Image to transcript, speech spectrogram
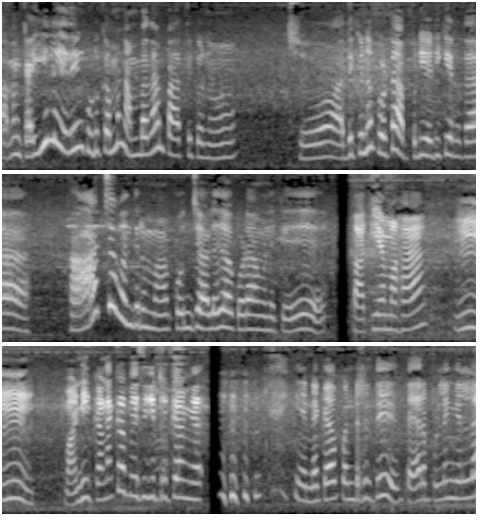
அவன் கையில எதையும் கொடுக்காம நம்ம தான் பார்த்துக்கணும். ஸோ அதுக்குன்னு போட்டு அப்படி அடிக்கிறதா? காய்ச்சல் வந்துருமா கொஞ்சம் அழுதா கூட அவனுக்கு. பாத்தியா மகா? ம் மணி கணக்கா பேசிக்கிட்டு இருக்காங்க. என்னக்கா பண்றது? பேர பிள்ளைங்கல்ல?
